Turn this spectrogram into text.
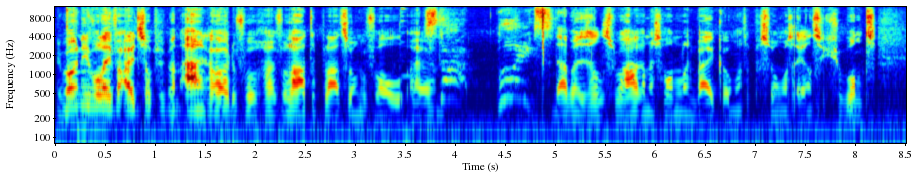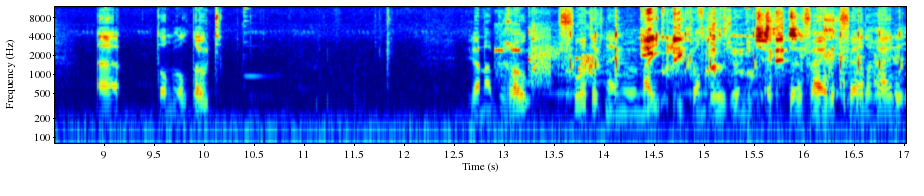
U mag in ieder geval even uitstappen. U bent aangehouden voor uh, verlaten plaatsongeval. ehm daarbij zal zware mishandeling bijkomen, want de persoon was ernstig gewond. eh, dan wel dood. We gaan naar het bureau. Het voertuig nemen we mee. Die kan sowieso niet echt eh, veilig verder rijden.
